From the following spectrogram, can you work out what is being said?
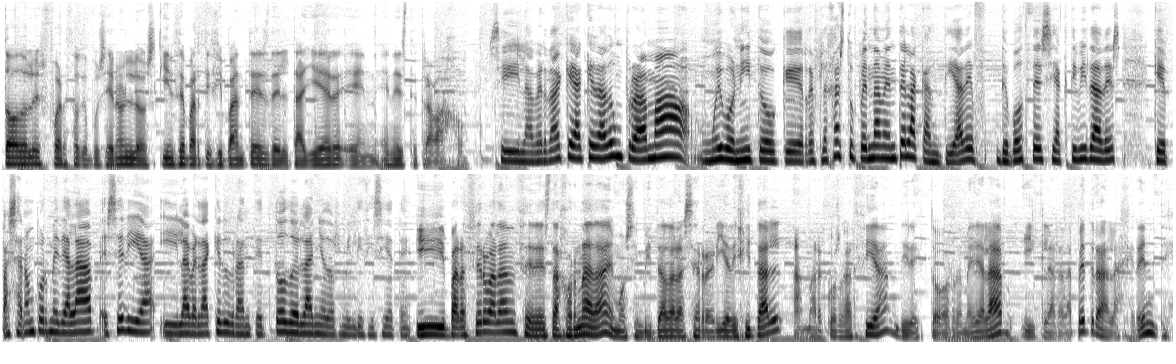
todo el esfuerzo que pusieron los 15 participantes del taller en, en este trabajo. Sí, la verdad que ha quedado un programa muy bonito que refleja estupendamente la cantidad de, de, voces y actividades que pasaron por Media Lab ese día y la verdad que durante todo el año 2017. Y para hacer balance de esta jornada hemos invitado a la Serrería Digital a Marcos García, director de Media Lab, y Clara La Petra, la gerente.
